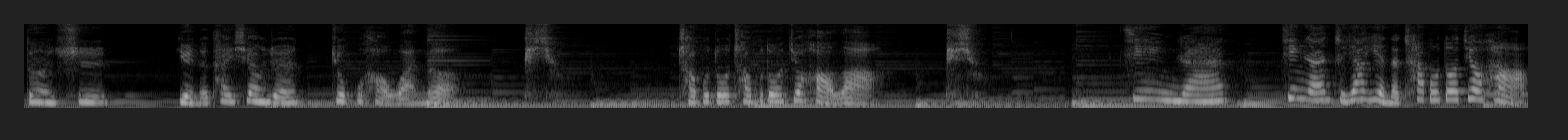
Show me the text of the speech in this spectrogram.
但是演的太像人就不好玩了。咻！差不多，差不多就好了。咻！竟然，竟然只要演的差不多就好，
